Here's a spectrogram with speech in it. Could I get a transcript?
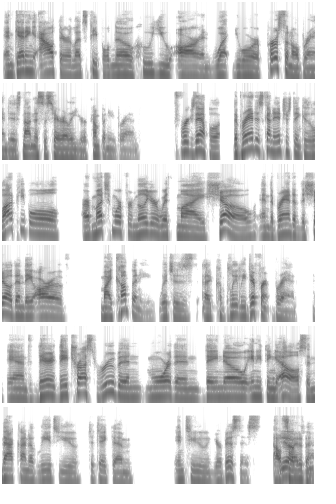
and getting out there lets people know who you are and what your personal brand is, not necessarily your company brand. For example, the brand is kind of interesting because a lot of people are much more familiar with my show and the brand of the show than they are of my company, which is a completely different brand. And they they trust Ruben more than they know anything else, and that kind of leads you to take them into your business outside yeah, of that.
